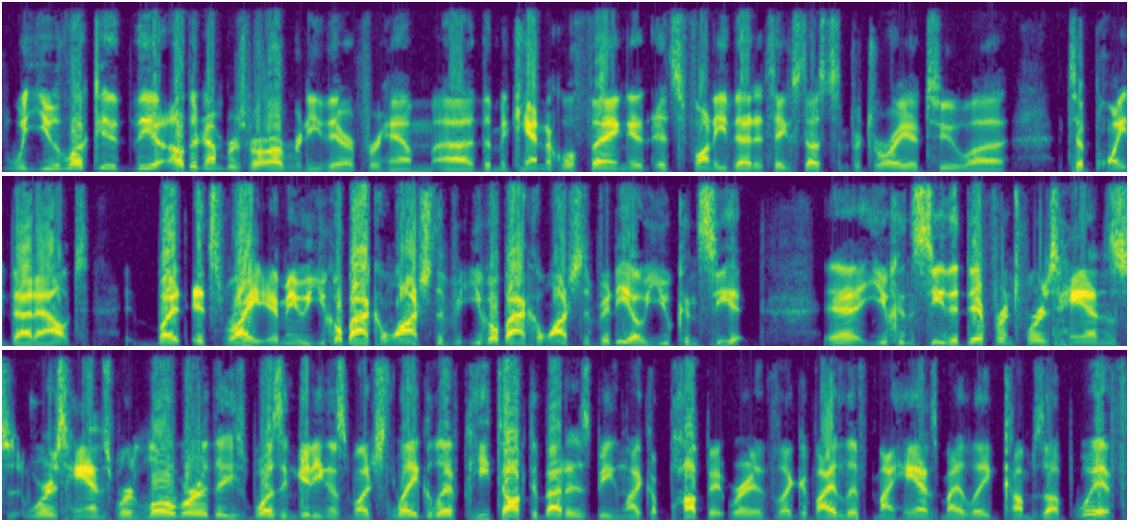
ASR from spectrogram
when you look at the other numbers were already there for him. Uh, the mechanical thing, it, it's funny that it takes Dustin Pedroia to uh, to point that out, but it's right. I mean, you go back and watch the you go back and watch the video, you can see it uh, you can see the difference where his hands where his hands were lower that he wasn't getting as much leg lift. He talked about it as being like a puppet where it's like if i lift my hands my leg comes up with.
